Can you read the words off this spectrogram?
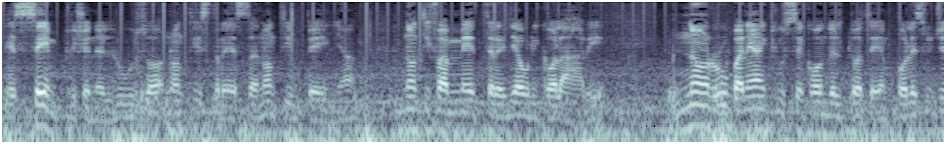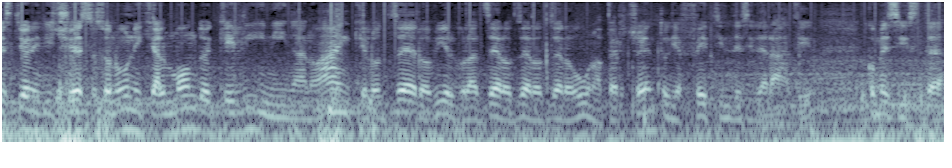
è semplice nell'uso, non ti stressa, non ti impegna, non ti fa mettere gli auricolari, non ruba neanche un secondo il tuo tempo. Le suggestioni di CS sono uniche al mondo e che eliminano anche lo 0,0001% di effetti indesiderati, come esiste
